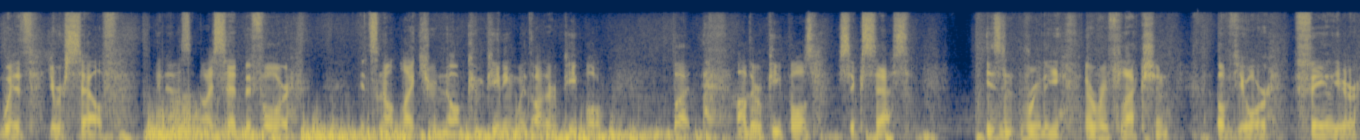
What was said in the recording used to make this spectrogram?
with yourself. And as I said before, it's not like you're not competing with other people, but other people's success isn't really a reflection of your failure.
